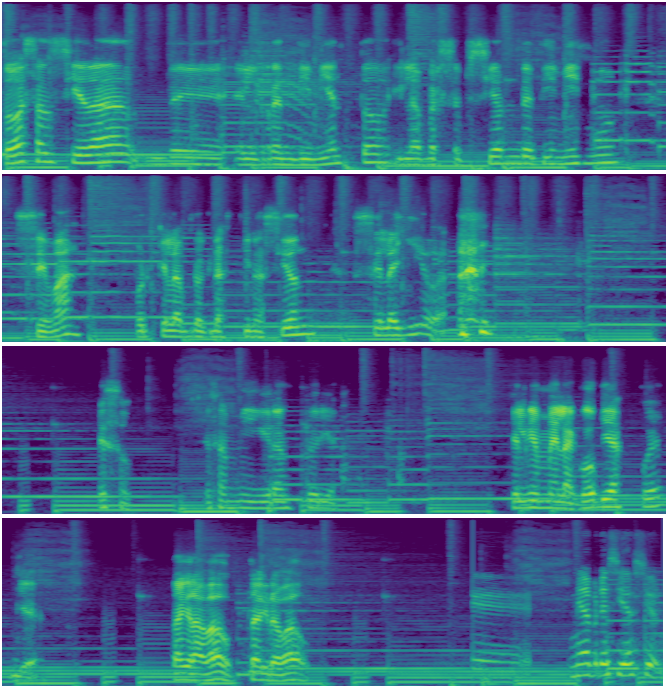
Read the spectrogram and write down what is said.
toda esa ansiedad del rendimiento y la percepción de ti mismo se va, porque la procrastinación se la lleva. Eso, esa es mi gran teoría. Si alguien me la copia después, ya. Está grabado, está grabado. mi apreciación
